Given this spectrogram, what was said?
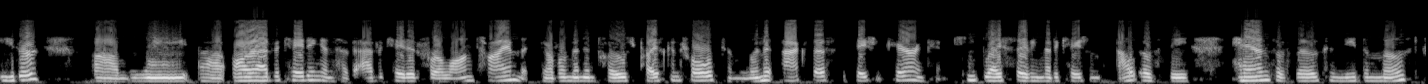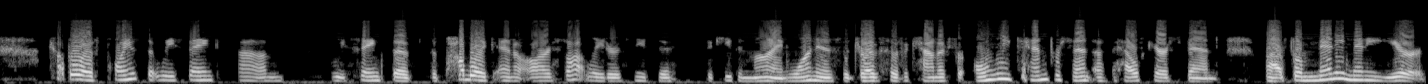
either. Um, we uh, are advocating and have advocated for a long time that government imposed price controls can limit access to patient care and can keep life saving medications out of the hands of those who need them most. A couple of points that we think um, we think that the public and our thought leaders need to to keep in mind. One is that drugs have accounted for only 10% of the healthcare spend uh, for many, many years.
